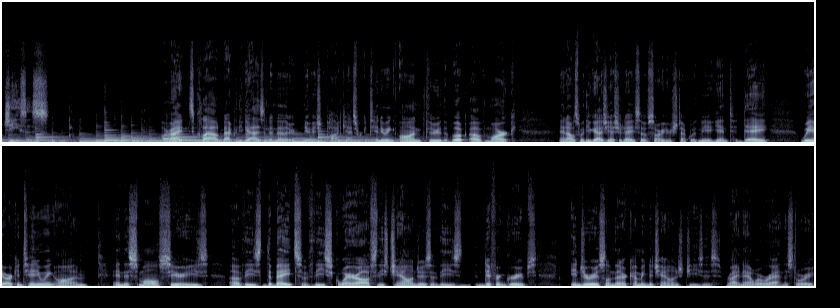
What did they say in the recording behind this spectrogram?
Jesus. All right, it's Cloud back with you guys in another New Vision podcast. We're continuing on through the book of Mark. And I was with you guys yesterday, so sorry you're stuck with me again today. We are continuing on in this small series of these debates, of these square offs, these challenges of these different groups in Jerusalem that are coming to challenge Jesus. Right now, where we're at in the story,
